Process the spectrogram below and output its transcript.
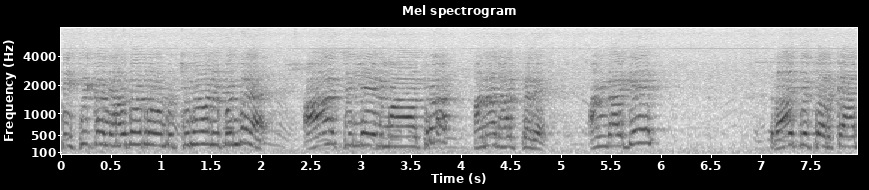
ಡಿಸ್ಟಿಕ್ ಅಲ್ಲಿ ಯಾವ್ದಾದ್ರು ಒಂದು ಚುನಾವಣೆ ಬಂದ್ರೆ ಆ ಜಿಲ್ಲೆಯಲ್ಲಿ ಮಾತ್ರ ಹಣ ಹಾಕ್ತಾರೆ. ಹಂಗಾಗಿ ರಾಜ್ಯ ಸರ್ಕಾರ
